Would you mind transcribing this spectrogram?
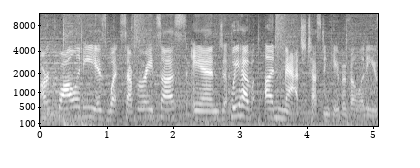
Our quality is what separates us, and we have unmatched testing capabilities.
